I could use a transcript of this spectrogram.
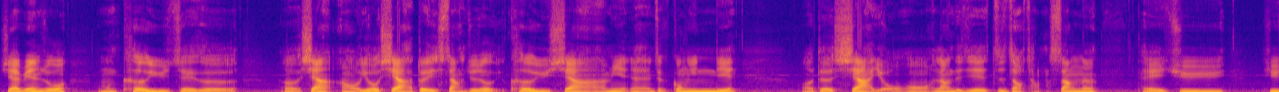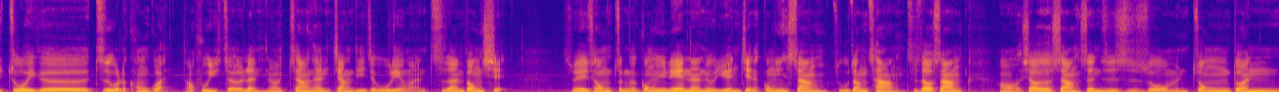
现在变成说我们课与这个呃下哦由下对上，就是客与下面呃这个供应链哦的下游哦，让这些制造厂商呢可以去去做一个自我的控管，然后负起责任，然后这样才能降低这物联网治安风险。所以从整个供应链呢，那个元件的供应商、组装厂、制造商、哦销售商，甚至是说我们终端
